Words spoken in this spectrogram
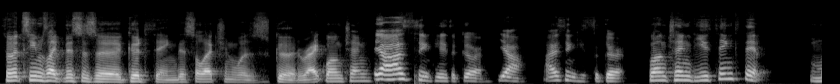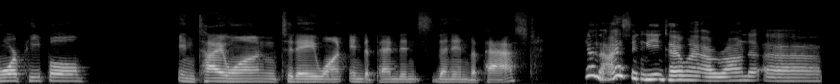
So it seems like this is a good thing. This election was good, right, Guangcheng? Yeah, I think it's good. Yeah, I think it's good. Guangcheng, do you think that more people in Taiwan today want independence than in the past? Yeah, I think in Taiwan around uh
